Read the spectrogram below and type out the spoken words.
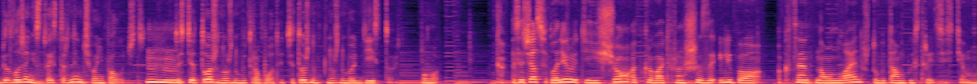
без вложений с твоей стороны ничего не получится. Мгм. То есть тебе тоже нужно будет работать, тебе тоже нужно будет действовать. Вот. А сейчас вы планируете еще открывать франшизы, либо акцент на онлайн, чтобы там выстроить систему?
